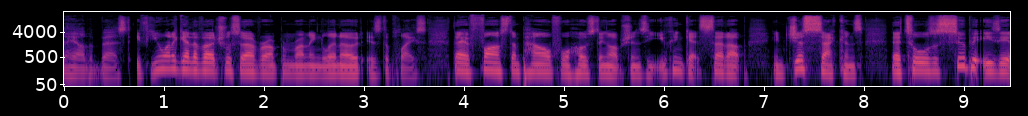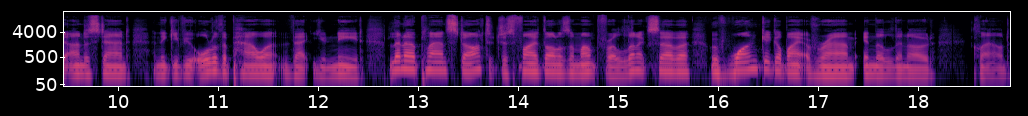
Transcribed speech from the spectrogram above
They are the best. If you want to get a virtual server up and running, Linode is the place. They have fast and powerful hosting options that you can get set up in just seconds. Their tools are super easy to understand and they give you all of the power that you need. Linode plans start at just $5 a month for a Linux server with 1 gigabyte of RAM in the Linode cloud.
